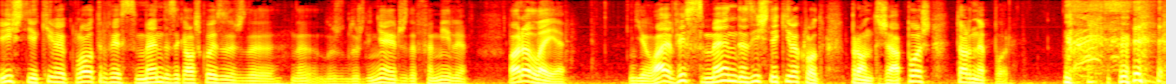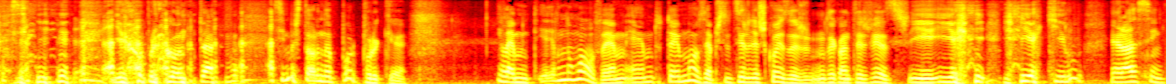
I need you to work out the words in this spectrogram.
Isto e aquilo e aquilo outro, vê se mandas aquelas coisas de, de, dos, dos dinheiros, da família. Ora, leia. E eu, ah, vê se mandas isto e aquilo e aquilo outro. Pronto, já pôs, torna a pôr. e eu perguntava, sim, mas torna a pôr porquê? Ele, é muito, ele não ouve, é, é muito teimoso, é preciso dizer-lhe as coisas não sei quantas vezes. E, e, e aquilo era assim.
